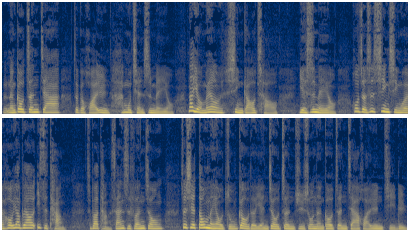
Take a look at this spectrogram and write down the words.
能够增加这个怀孕？目前是没有。那有没有性高潮？也是没有。或者是性行为后要不要一直躺？是不是要躺三十分钟？这些都没有足够的研究证据说能够增加怀孕几率。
